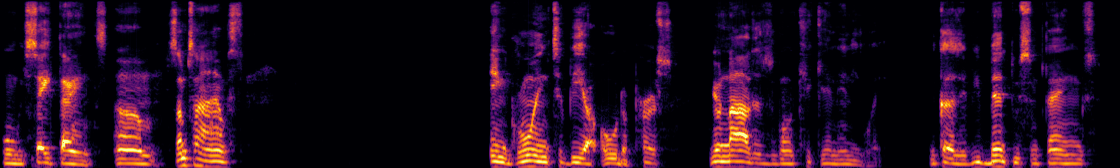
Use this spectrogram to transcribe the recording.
when we say things. Um, sometimes in growing to be an older person, your knowledge is going to kick in anyway. Because if you've been through some things,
